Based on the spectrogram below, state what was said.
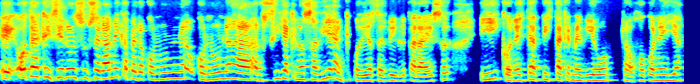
Eh, otras que hicieron su cerámica, pero con una, con una arcilla que no sabían que podía servirle para eso, y con este artista que me dio, trabajó con ella,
